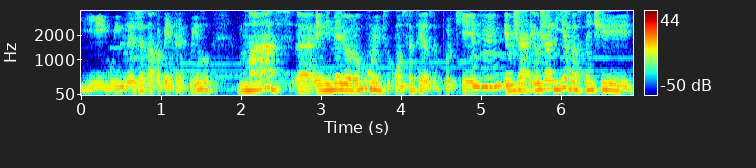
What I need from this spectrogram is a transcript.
e, e o inglês já estava bem tranquilo. Mas uh, ele melhorou muito, com certeza, porque uhum. eu, já, eu já lia bastante,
